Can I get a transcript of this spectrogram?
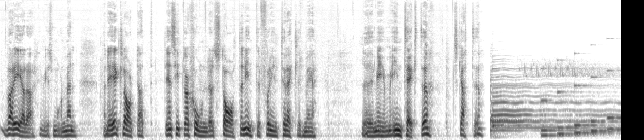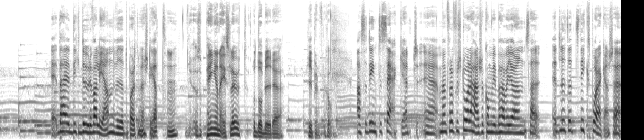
varierar i viss mån. Men, men det är klart att det är en situation där staten inte får in tillräckligt med, eh, med, med intäkter, skatter. Det här är Dick Durevall igen vid Göteborgs universitet. Mm. Så pengarna är slut och då blir det hyperinflation. Alltså det är inte säkert, eh, men för att förstå det här så kommer vi behöva göra en, så här, ett litet stickspår här kanske.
